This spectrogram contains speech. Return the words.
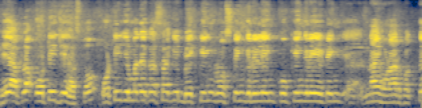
हे आपला ओटीजी असतो. ओटीजी मध्ये कसं की baking roasting grilling cooking reheating नाही होणार फक्त.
